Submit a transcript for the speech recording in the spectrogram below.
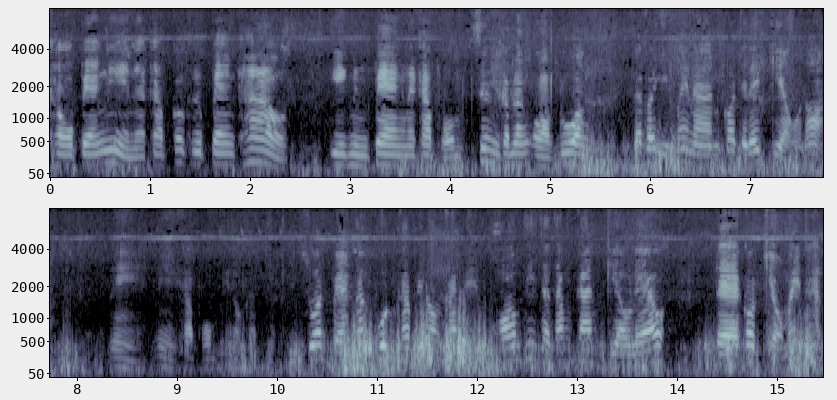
เขาวแปลงนี่นะครับ ก็คือแปลงข้าวอีกหนึ่งแปลงนะครับ ผมซึ่งกำลังออกรวง แล้วก็อีกไม่นานก็จะได้เกี่ยวเนาะ นี่นี่ครับผมพี่น้องครับ ส่วนแปลงทั้งพุ่นครับพี่น้องครับนี่พร้อมที่จะทำการเกี่ยวแล้ว แต่ก็เกี่ยวไม่ทัน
